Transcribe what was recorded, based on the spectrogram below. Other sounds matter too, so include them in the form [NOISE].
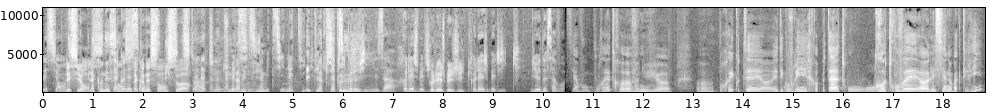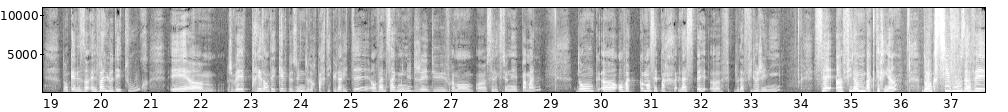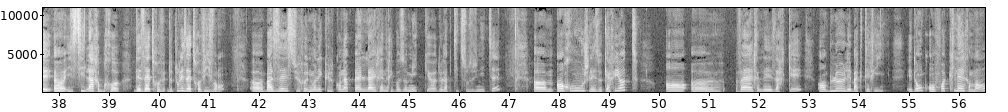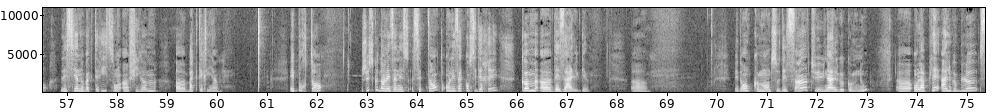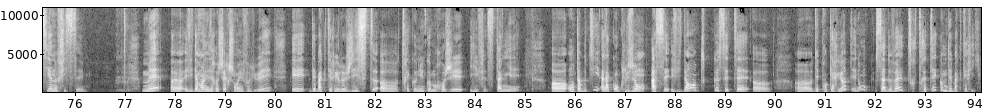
Les sciences. Les sciences. La connaissance. La connaissance. L'histoire. La nature. La nature. La La médecine. La médecine, L'éthique. La la psychologie. psychologie, les arts, Collège Belgique. Collège Belgique. Collège Belgique, lieu de savoir. Merci à vous pour être euh, venu euh, euh, pour écouter euh, et découvrir peut-être ou, ou retrouver les cyanobactéries. Donc elles, elles valent le détour et euh, je vais présenter quelques-unes de leurs particularités. En 25 minutes, j'ai dû vraiment euh, sélectionner pas mal. Donc euh, on va commencer par l'aspect euh, de la phylogénie. C'est un phylum bactérien. Donc, si vous avez euh, ici l'arbre de tous les êtres vivants, basé sur une molécule qu'on appelle l'ARN ribosomique de la petite sous-unité, en rouge les eucaryotes, en vert les archées, en bleu les bactéries. Et donc, on voit clairement les cyanobactéries sont un phylum euh, bactérien. Et pourtant, jusque dans les années 70, on les a considérés comme euh, des algues. Euh, et donc, comme montre ce dessin, tu es une algue comme nous. On l'appelait algue bleue cyanophycée. Mais évidemment, les recherches ont évolué et des bactériologistes très connus comme Roger Yves Stanier euh, ont abouti à la conclusion assez évidente que c'était euh, euh, des prokaryotes et donc ça devait être traité comme des bactéries.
